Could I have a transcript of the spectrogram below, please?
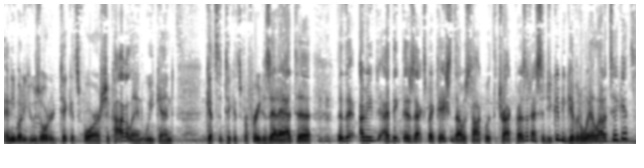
anybody who's ordered tickets for Chicagoland weekend gets the tickets for free. Does that add to? the, I mean, I think there's expectations. I was talking with the track president. I said you could be giving away a lot of tickets.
